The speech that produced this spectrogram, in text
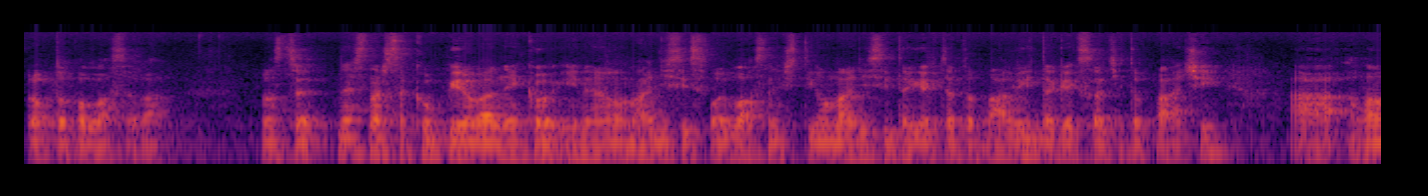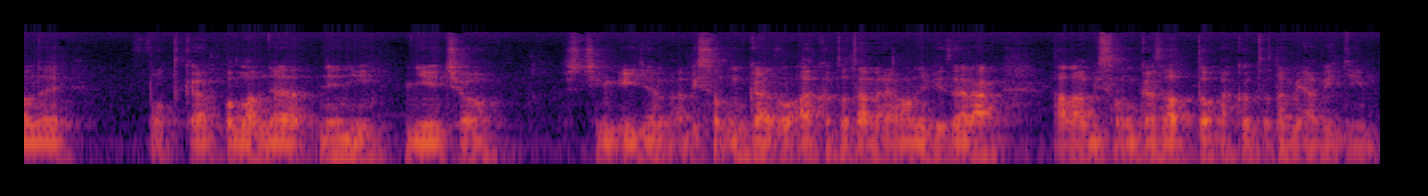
rob to podľa seba Proste nesnaž sa kopírovať niekoho iného, nájdi si svoj vlastný štýl, nájdi si tak, jak ťa to baví, tak, jak sa ti to páči a hlavne fotka podľa mňa není niečo, s čím idem, aby som ukázal, ako to tam reálne vyzerá, ale aby som ukázal to, ako to tam ja vidím.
